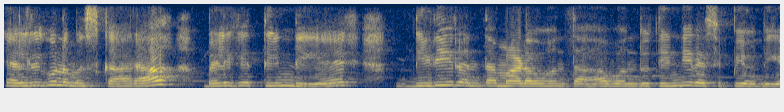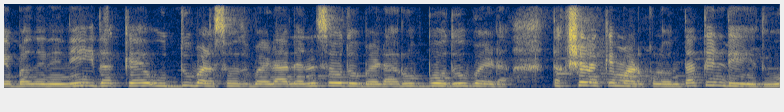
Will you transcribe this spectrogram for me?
ಎಲ್ರಿಗೂ ನಮಸ್ಕಾರ. ಬೆಳಿಗ್ಗೆ ತಿಂಡಿಗೆ ದಿಢೀರ್ ಅಂತ ಮಾಡುವಂತಹ ಒಂದು ತಿಂಡಿ ರೆಸಿಪಿಯೊಂದಿಗೆ ಬಂದಿದ್ದೀನಿ. ಇದಕ್ಕೆ ಉದ್ದು ಬಳಸೋದು ಬೇಡ, ನೆನೆಸೋದು ಬೇಡ, ರುಬ್ಬೋದು ಬೇಡ. ತಕ್ಷಣಕ್ಕೆ ಮಾಡ್ಕೊಳ್ಳುವಂಥ ತಿಂಡಿ ಇದು.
